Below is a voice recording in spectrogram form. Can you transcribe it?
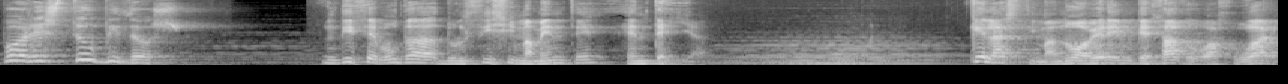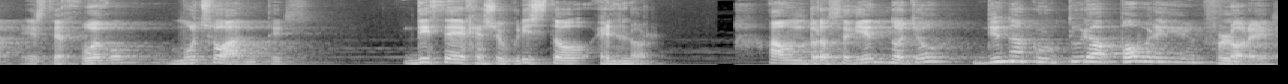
por estúpidos. Dice Buda dulcísimamente en Tella. Qué lástima no haber empezado a jugar este juego mucho antes. Dice Jesucristo en Lor. Aun procediendo yo de una cultura pobre en flores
